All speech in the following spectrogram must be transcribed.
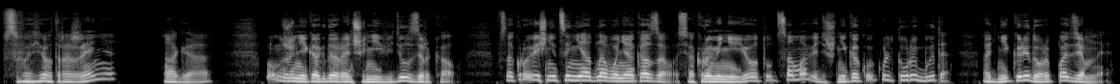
В свое отражение? Ага. Он же никогда раньше не видел зеркал. В сокровищнице ни одного не оказалось, а кроме нее тут, сама видишь, никакой культуры быта, одни коридоры подземные.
